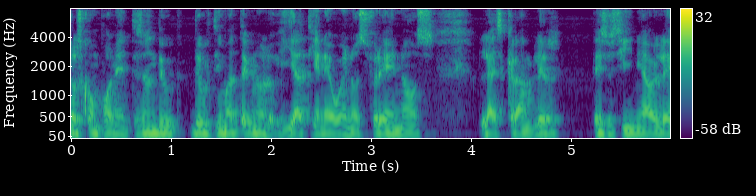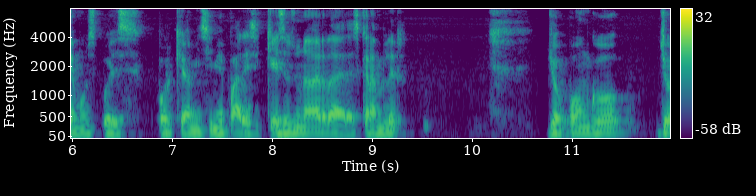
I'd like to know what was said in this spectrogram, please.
los componentes son de, última tecnología, tiene buenos frenos. La Scrambler, eso sí, ni hablemos, pues, porque a mí sí me parece que eso es una verdadera Scrambler. Yo pongo, yo,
